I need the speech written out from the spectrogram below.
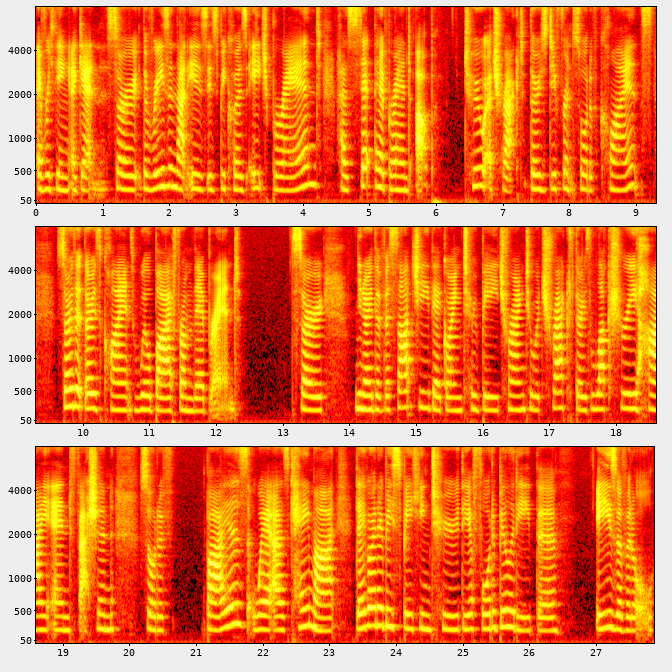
everything again. So the reason that is is because each brand has set their brand up to attract those different sort of clients so that those clients will buy from their brand. So, you know, the Versace, they're going to be trying to attract those luxury, high end fashion sort of buyers, whereas Kmart, they're going to be speaking to the affordability, the ease of it all.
